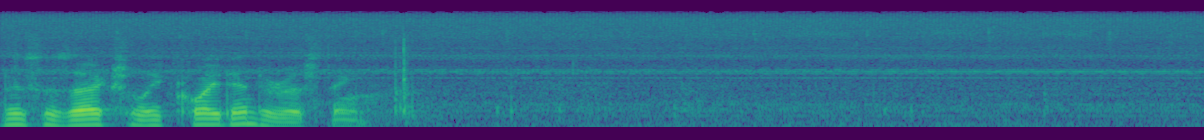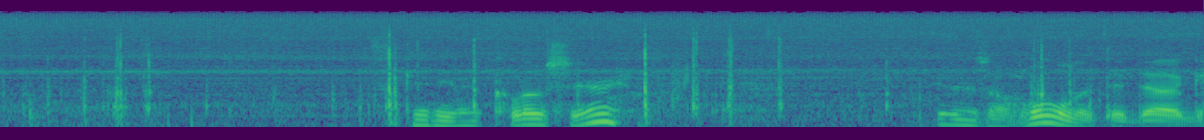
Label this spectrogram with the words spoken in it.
This is actually quite interesting. Get even closer. There's a hole that they dug.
